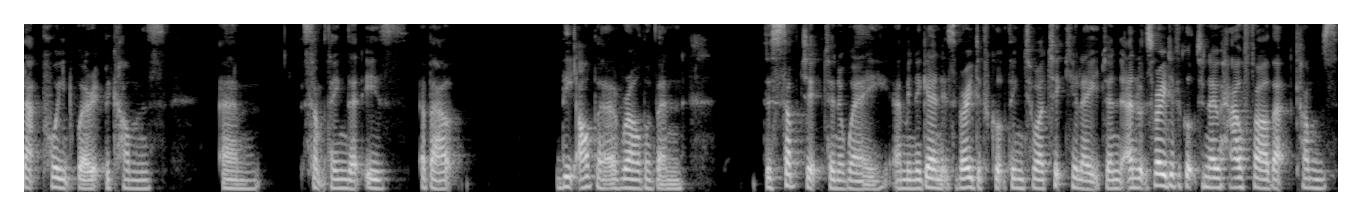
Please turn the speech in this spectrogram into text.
that point where it becomes um, something that is about the other rather than the subject in a way. I mean, again, it's a very difficult thing to articulate, and, and it's very difficult to know how far that comes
